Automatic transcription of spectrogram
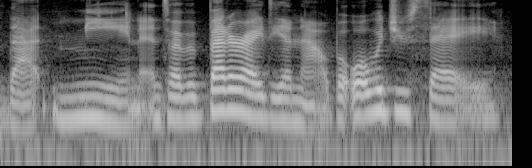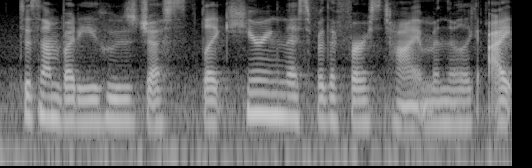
that mean? And so I have a better idea now. But what would you say to somebody who's just like hearing this for the first time and they're like, I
